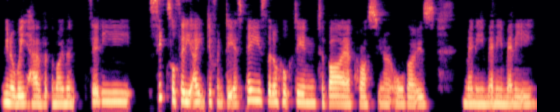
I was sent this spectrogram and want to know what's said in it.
You know, we have at the moment 30 six or 38 different DSPs that are hooked in to buy across, you know, all those many, many, many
